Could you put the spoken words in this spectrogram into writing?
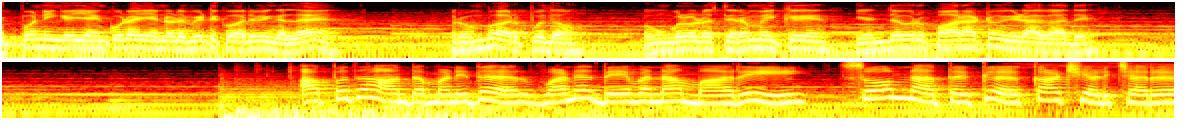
இப்போ நீங்கள் என் கூட என்னோட வீட்டுக்கு வருவீங்கல்ல? ரொம்ப அற்புதம். உங்களோட திறமைக்கு எந்த ஒரு பாராட்டும் ஈடாகாது. அப்பதான் அந்த மனிதர் வன தேவனா மாறி சோம்நாத்துக்கு காட்சி அளிச்சாரு.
